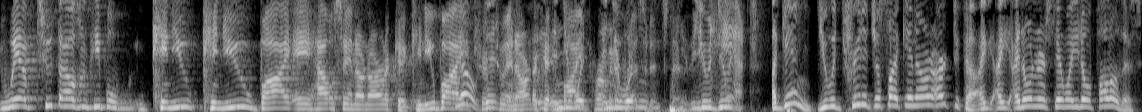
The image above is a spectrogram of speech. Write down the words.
we have 2000 people. Can you can you buy a house in antarctica? Can you buy no, a trip to antarctica and, and buy would, permanent residence there? you, you would can't. do again you would treat it just like in antarctica. I i, I don't understand why you don't follow this.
